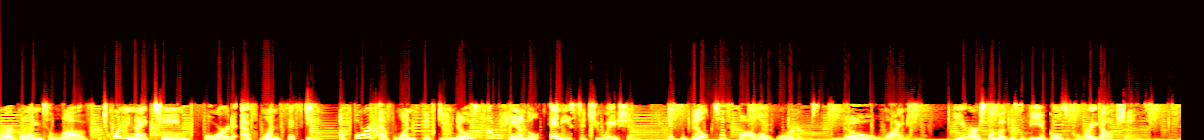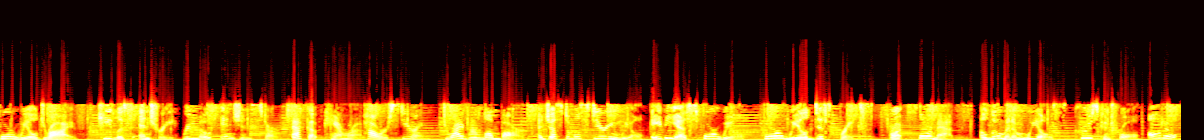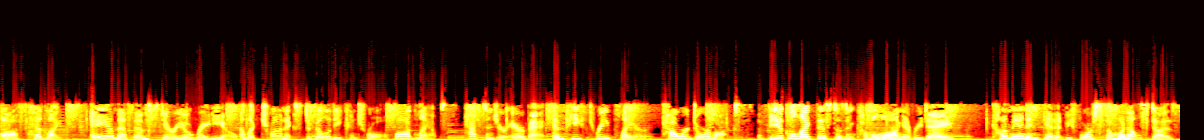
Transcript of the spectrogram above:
you are going to love the 2019 Ford F-150. A Ford F-150 knows how to handle any situation. It's built to follow orders, no whining. Here are some of this vehicle's great options. Four-wheel drive, keyless entry, remote engine start, backup camera, power steering, driver lumbar, adjustable steering wheel, ABS four-wheel, four-wheel disc brakes, front floor mats, aluminum wheels, cruise control, auto off headlights, AM FM stereo radio, electronic stability control, fog lamps, passenger airbag, MP3 player, power door locks. A vehicle like this doesn't come along every day. Come in and get it before someone else does.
